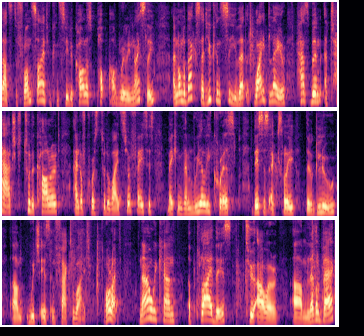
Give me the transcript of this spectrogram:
that's the front side. You can see the colors pop out really nicely. And on the back side, you can see that white layer has been attached to the colored and of course to the white surfaces, making them really crisp. This is actually the glue, um, which is in fact white. All right, now we can apply this to our um, leather bag.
